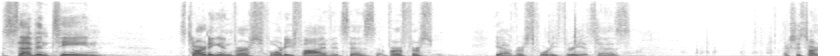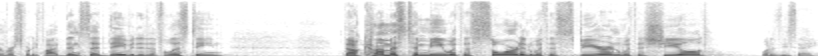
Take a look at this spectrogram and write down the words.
17, starting in verse 45, it says, verse, verse, yeah, verse 43, it says, actually, starting in verse 45. Then said David to the Philistine, Thou comest to me with a sword and with a spear and with a shield. What does he say?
